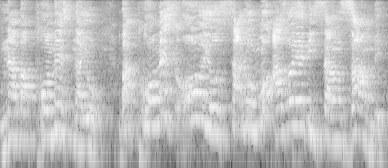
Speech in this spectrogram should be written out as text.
na bapromese na yo. Bapromese oyo salomo azoyebisa nzambe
